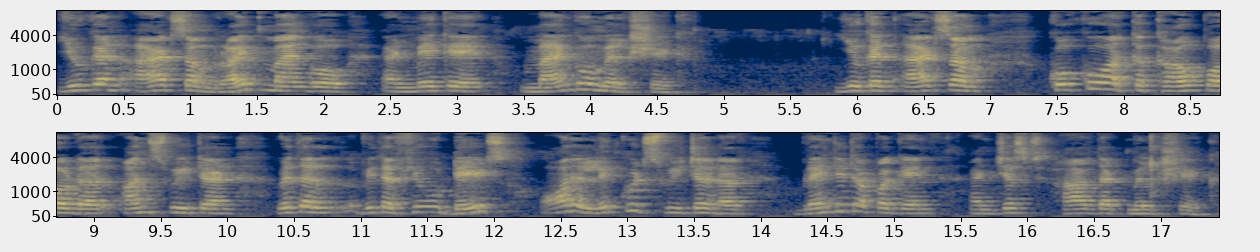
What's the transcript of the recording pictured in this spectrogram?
You can add some ripe mango and make a mango milkshake. You can add some cocoa or cacao powder unsweetened with a with a few dates or a liquid sweetener blend it up again and just have that milkshake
